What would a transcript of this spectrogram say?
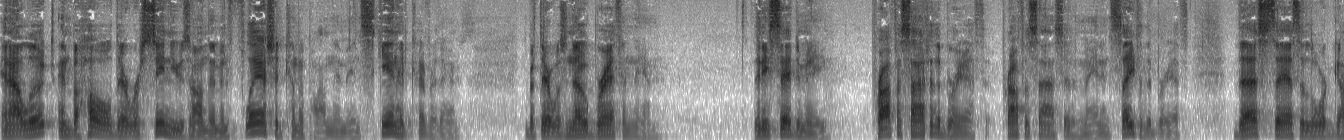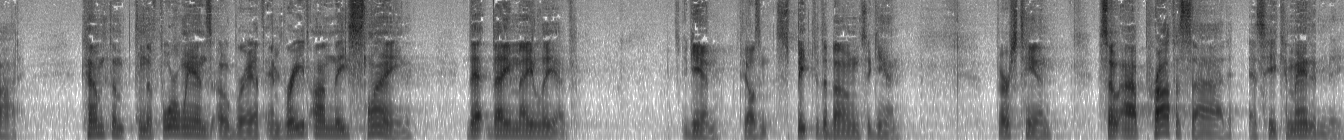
And I looked, and behold, there were sinews on them, and flesh had come upon them, and skin had covered them, but there was no breath in them. Then he said to me, Prophesy to the breath, prophesy, said of man, and say to the breath, Thus says the Lord God, Come from the four winds, O breath, and breathe on these slain, that they may live. Again, tells him, Speak to the bones again. Verse 10 So I prophesied as he commanded me,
